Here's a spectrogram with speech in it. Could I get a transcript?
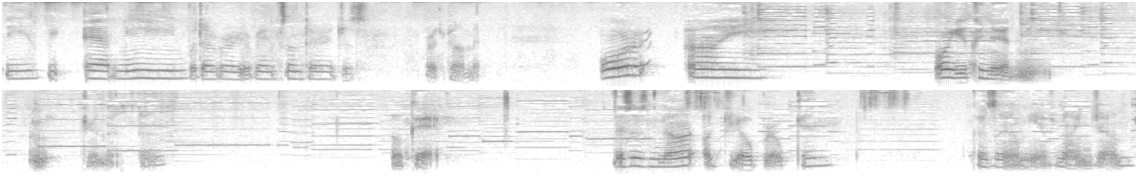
please be, add me, whatever your Game Center, just write a comment. Or I, or you can add me. Mm, turn that This is not a jailbroken. Because I only have nine gems.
